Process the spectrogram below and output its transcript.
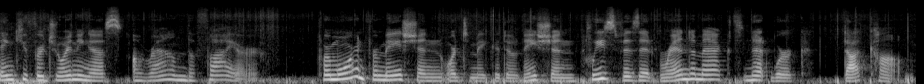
Thank you for joining us around the fire. For more information or to make a donation, please visit randomactsnetwork.com.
